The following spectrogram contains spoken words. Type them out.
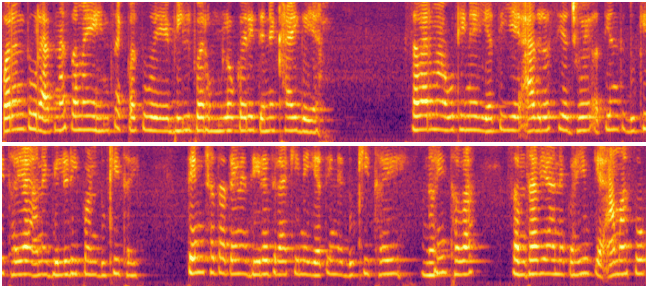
પરંતુ રાતના સમયે હિંસક પશુઓએ ભીલ પર હુમલો કરી તેને ખાઈ ગયા. સવારમાં ઉઠીને યતિએ આ દ્રશ્ય જોઈ અત્યંત દુઃખી થયા અને ભીલડી પણ દુઃખી થઈ. તેમ છતાં તેણે ધીરજ રાખીને યતિને દુઃખી થઈ નહીં થવા સમજાવ્યા અને કહ્યું કે આમાં શોક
